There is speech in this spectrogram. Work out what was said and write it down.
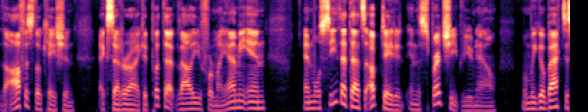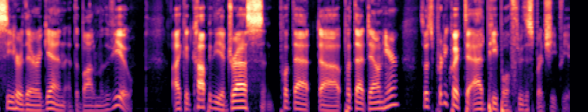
the office location, etc. I could put that value for Miami in, and we'll see that that's updated in the spreadsheet view now when we go back to see her there again at the bottom of the view. I could copy the address and put that uh, put that down here. So it's pretty quick to add people through the spreadsheet view.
